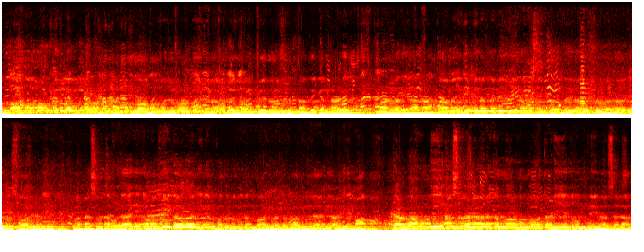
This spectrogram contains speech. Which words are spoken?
اللهم اغفر لهم وارحمهم اللهم اجمع بيننا وبينهم في دار جناتك النعيم مع الذين أنعمت عليهم من النبيين والصديقين والشهداء والصالحين وحسن أولئك رفيقا ذلك الفضل من الله وكفى بالله عليما دعواهم فيها سبحانك اللهم وتحيتهم فيها سلام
